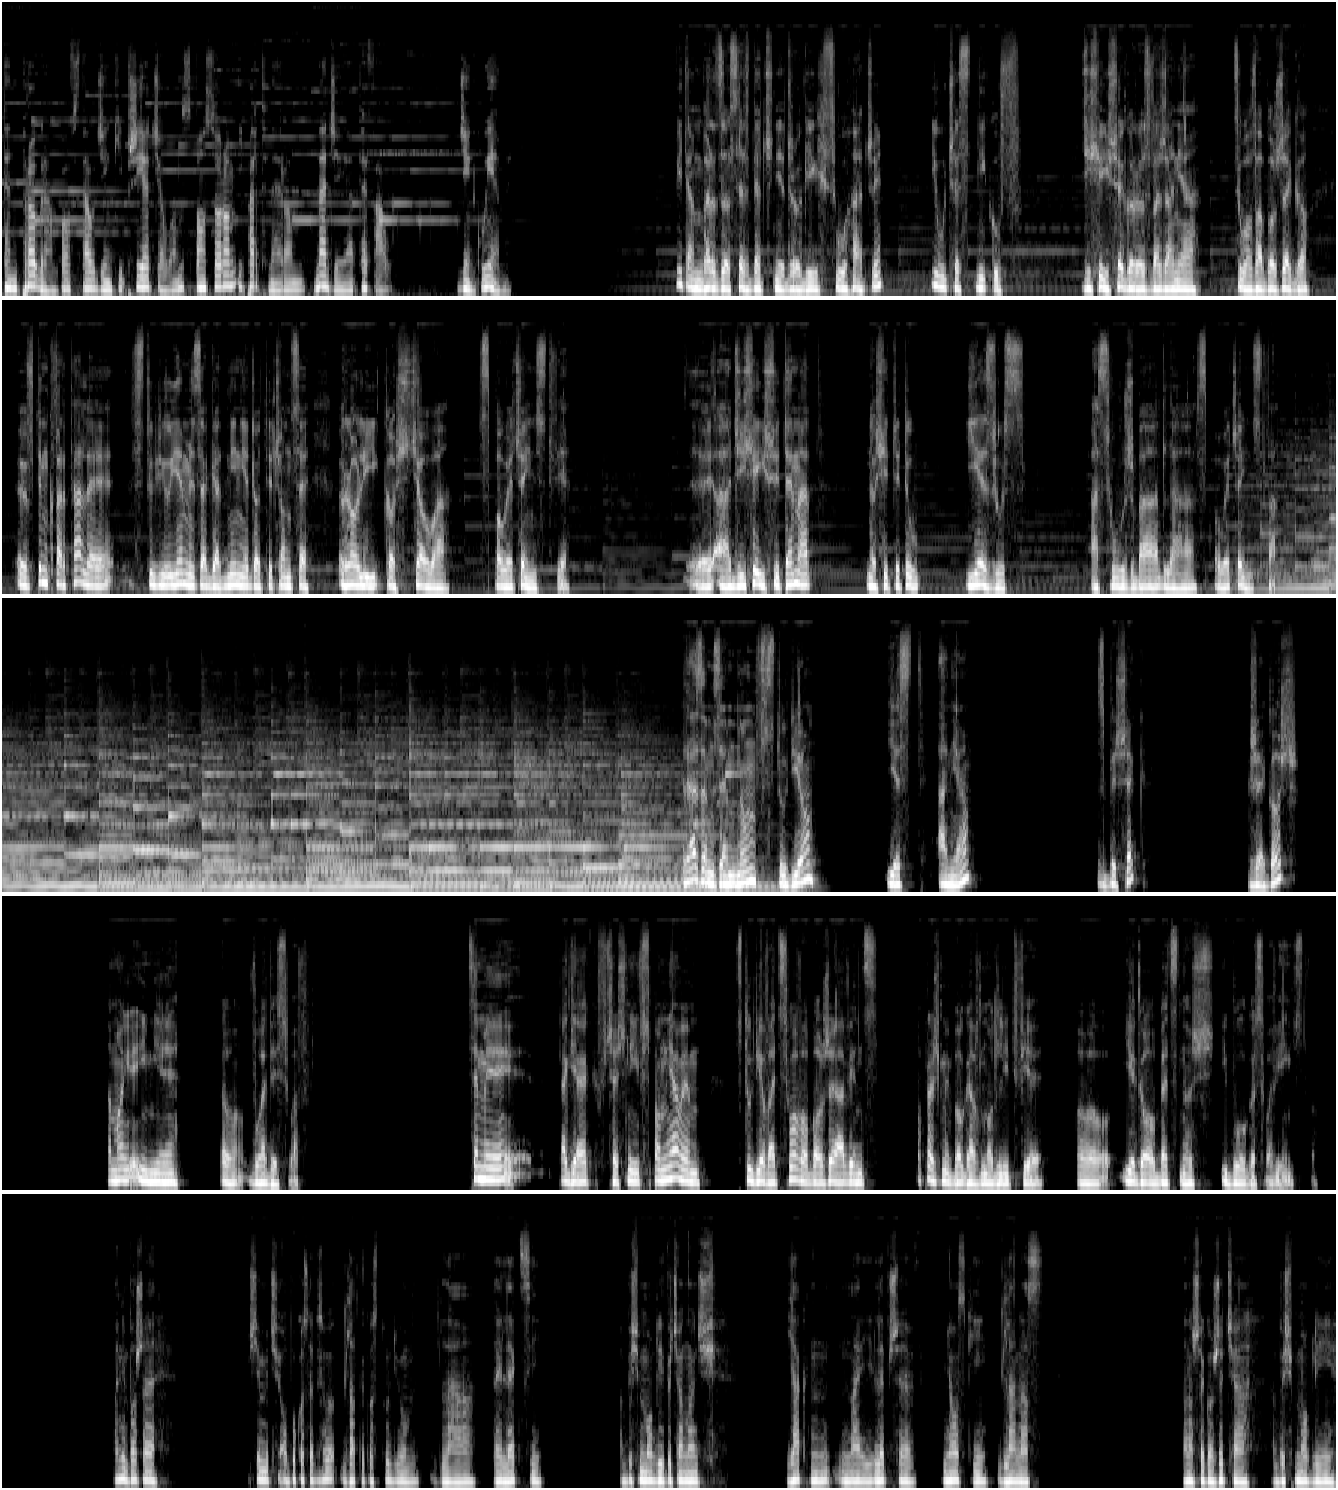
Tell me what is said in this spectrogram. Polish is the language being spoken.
Ten program powstał dzięki przyjaciołom, sponsorom i partnerom Nadzieja TV. Dziękujemy. Witam bardzo serdecznie drogich słuchaczy i uczestników dzisiejszego rozważania Słowa Bożego. W tym kwartale studiujemy zagadnienie dotyczące roli Kościoła w społeczeństwie. A dzisiejszy temat nosi tytuł Jezus, a służba dla społeczeństwa. Razem ze mną w studio jest Ania, Zbyszek, Grzegorz, a moje imię to Władysław. Chcemy, tak jak wcześniej wspomniałem, studiować Słowo Boże, a więc poprośmy Boga w modlitwie o Jego obecność i błogosławieństwo. Panie Boże, prosimy Cię o błogosławieństwo dla tego studium, dla tej lekcji, abyśmy mogli wyciągnąć jak najlepsze wnioski dla nas, dla naszego życia, abyśmy mogli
